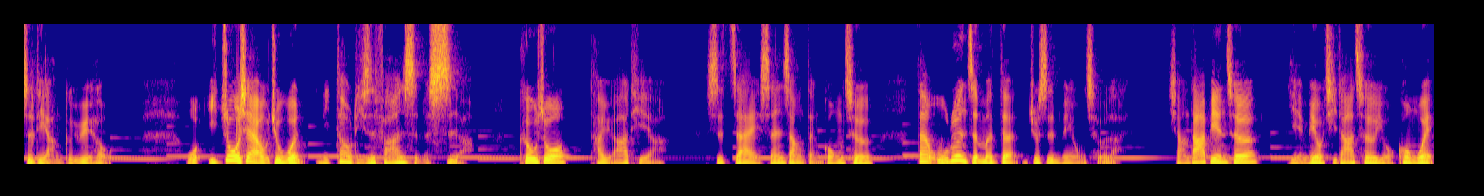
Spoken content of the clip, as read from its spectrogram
是两个月后。我一坐下来，我就问你到底是发生什么事啊？客户说他与阿铁啊是在山上等公车，但无论怎么等，就是没有车来，想搭便车也没有其他车有空位，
